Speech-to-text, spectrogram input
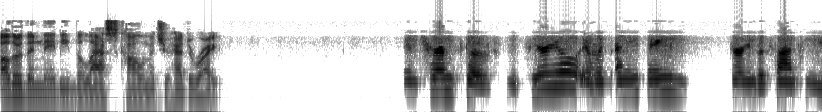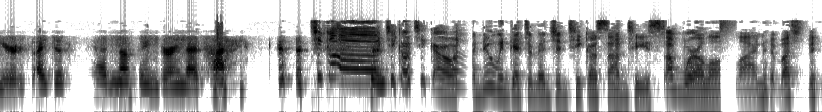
other than maybe the last column that you had to write In terms of material, it was anything during the Santi years. I just had nothing during that time. Tico, Tico, Tico. I knew we'd get to mention Tico Santi somewhere along the line. It must be.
